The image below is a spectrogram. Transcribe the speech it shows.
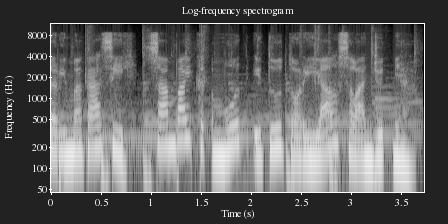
Terima kasih, sampai ketemu di tutorial selanjutnya.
